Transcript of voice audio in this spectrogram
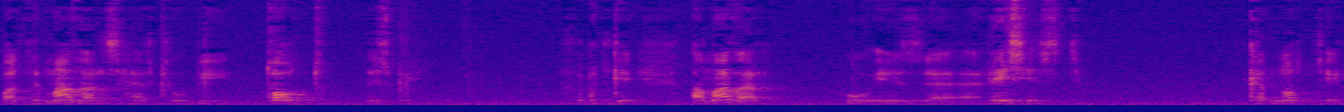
But the mothers have to be taught this way. okay. A mother who is uh, racist cannot tell,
